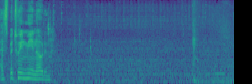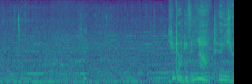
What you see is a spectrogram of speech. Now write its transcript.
That's between me and Odin. You don't even know, do you?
